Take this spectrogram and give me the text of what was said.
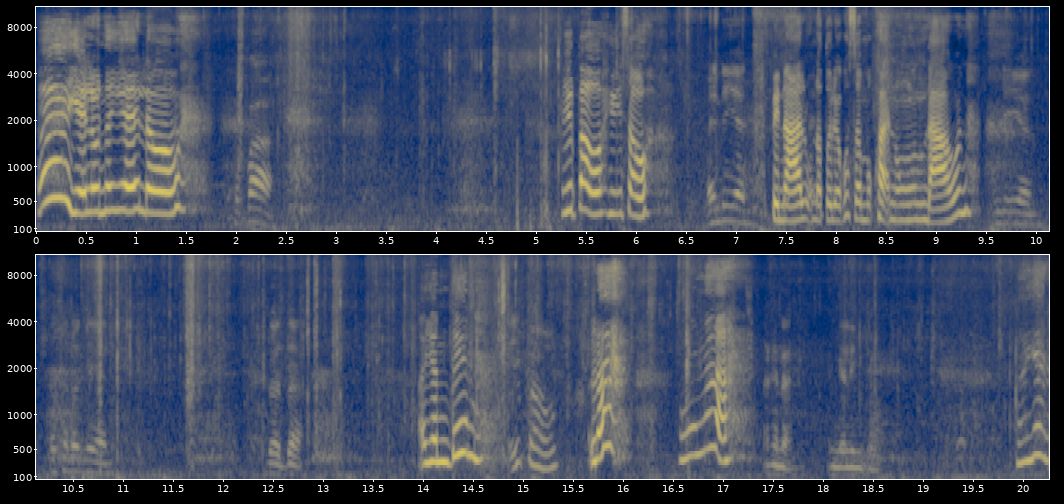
Ay, yellow na yellow. Ito pa. Ayun pa oh, yung isa oh. Ay, hindi yan. Pinalo na tuloy ako sa mukha nung dahon. Hindi yan. Kasunod niya yan. Gada. Ayan din. Ay, pa oh. Ala, oo nga. Akin na. Ang galing ko. Ayan.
